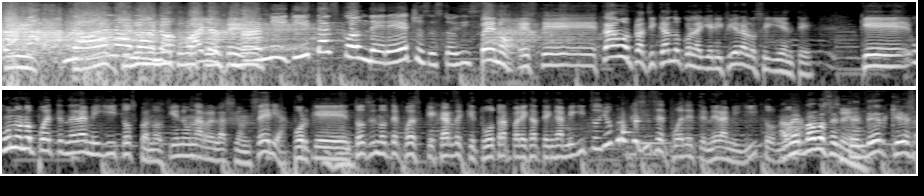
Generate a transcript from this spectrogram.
Sí. No, no, no, no. Váyanse. tener. Amiguitas con derechos, estoy diciendo. Bueno, este, estábamos platicando con la Jennifer lo siguiente, que uno no puede tener amiguitos cuando tiene una relación seria, porque entonces no te puedes quejar de que tu otra pareja tenga amiguitos. Yo creo que sí se puede tener amiguitos, ¿no? A ver, vamos a Sí. entender qué es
